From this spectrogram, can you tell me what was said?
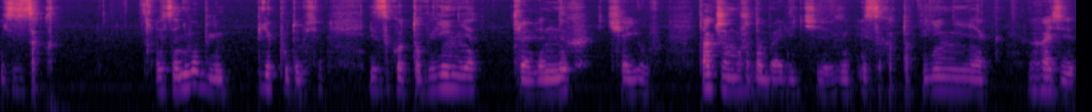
из-за из-за него, блин, перепутался. Изготовление травяных чаев. Также можно добавить изготовление газет.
